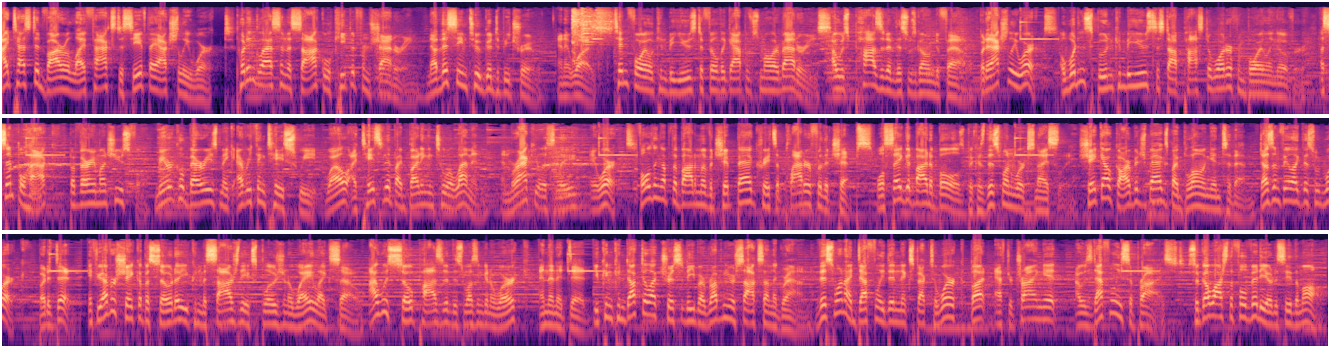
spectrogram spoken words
I tested viral life hacks to see if they actually worked. Putting glass in a sock will keep it from shattering. Now this seemed too good to be true, and it was. Tinfoil can be used to fill the gap of smaller batteries. I was positive this was going to fail, but it actually worked. A wooden spoon can be used to stop pasta water from boiling over. A simple hack, but very much useful. Miracle berries make everything taste sweet. Well, I tasted it by biting into a lemon, and miraculously, it worked. Folding up the bottom of a chip bag creates a platter for the chips. We'll say goodbye to bowls because this one works nicely. Shake out garbage bags by blowing into them. Doesn't feel like this would work, but it did. If you ever shake up a soda, you can massage the explosion away like so. I was so positive this wasn't gonna work, and then it did. You can conduct electricity by rubbing your socks on the ground. This one I definitely didn't expect to work, but after trying it, I was definitely surprised. So go watch the full video to see them all.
